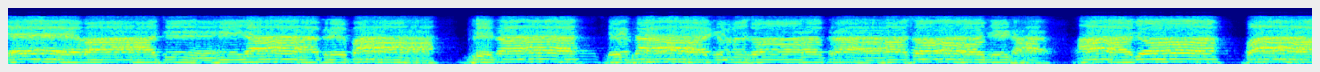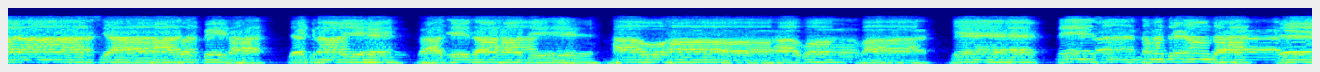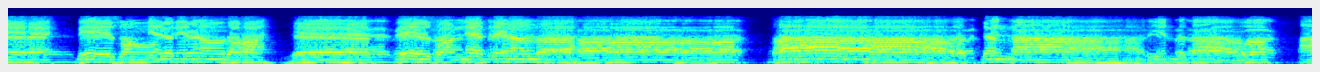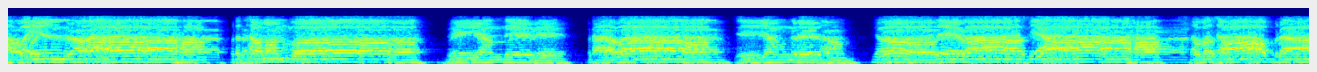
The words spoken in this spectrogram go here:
देवाचेया कृपा घृता कृभ्राजमसोक्रासो जिषः आजो वास्याः जग्नायः ते हाव वा ये ते समदृणोदः। ये ते सौम्यदृणोदः। ये ते सौम्यदृणोदः। तावत्यन्नार्यन्द्रताव अपयन्द्राः प्रथमम् वा प्रेयम् देवे। प्रावायम् गृहम् यो देवास्याः तवसाब्राः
